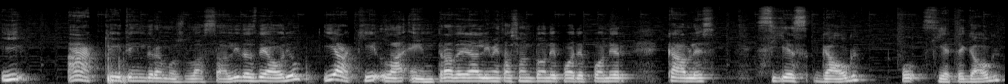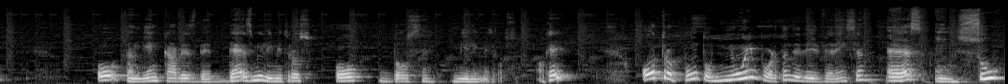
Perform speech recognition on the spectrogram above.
y aquí tendremos las salidas de audio y aquí la entrada de alimentación donde puede poner cables si es GAUG o 7 GAUG o también cables de 10 milímetros o 12 milímetros, ¿ok? Otro punto muy importante de diferencia es en su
